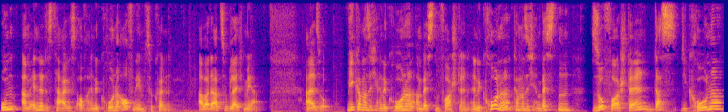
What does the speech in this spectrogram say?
um am Ende des Tages auch eine Krone aufnehmen zu können. Aber dazu gleich mehr. Also, wie kann man sich eine Krone am besten vorstellen? Eine Krone kann man sich am besten so vorstellen, dass die Krone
